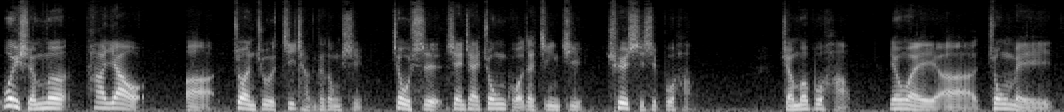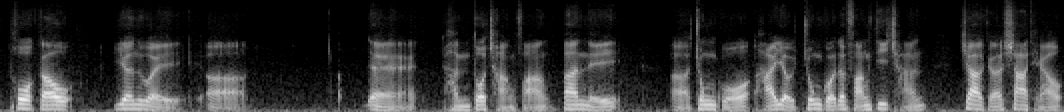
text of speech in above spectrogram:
为什么他要呃专注基层的东西？就是现在中国的经济确实是不好，怎么不好？因为呃中美脱钩，因为呃呃很多厂房搬离呃中国，还有中国的房地产价格下调，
